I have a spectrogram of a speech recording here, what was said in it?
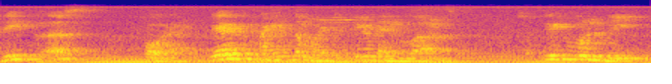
3 plus 4i. We have to find the multiplicative inverse. So it will be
